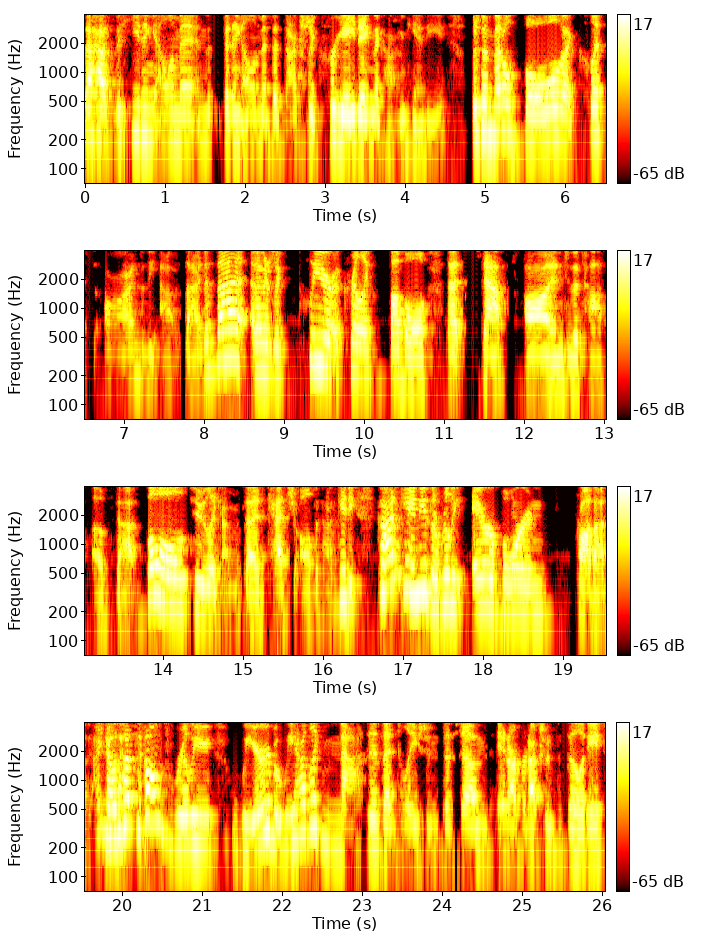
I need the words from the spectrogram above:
that has the heating element and the spinning element that's actually creating the cotton candy. There's a metal bowl that clips onto the outside of that, and then there's a clear acrylic bubble that snaps on to the top of that bowl to, like Emma said, catch all the cotton candy. Cotton candy is a really airborne product. I know that sounds really weird, but we have like massive ventilation systems in our production facility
